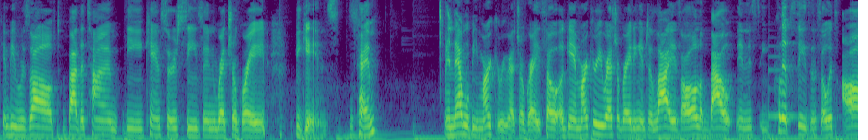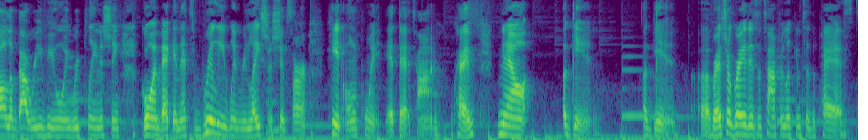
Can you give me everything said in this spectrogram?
can be resolved by the time the Cancer season retrograde begins. Okay and that will be Mercury retrograde. So again, Mercury retrograding in July is all about in this eclipse season. So it's all about reviewing, replenishing, going back, and that's really when relationships are hit on point at that time. Okay. Now, again, again, uh, retrograde is a time for looking to the past.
